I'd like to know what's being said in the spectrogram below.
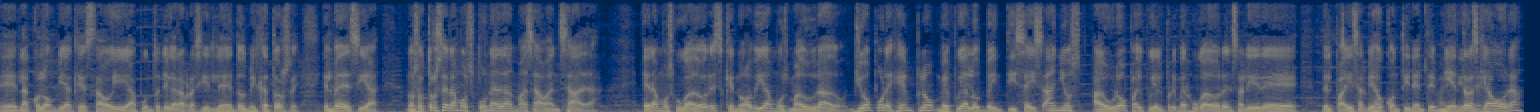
eh, la Colombia que está hoy a punto de llegar a Brasil de 2014. Él me decía, nosotros éramos una edad más avanzada éramos jugadores que no habíamos madurado. Yo, por ejemplo, me fui a los 26 años a Europa y fui el primer jugador en salir de, del país al viejo continente, Ahí mientras tiene. que ahora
